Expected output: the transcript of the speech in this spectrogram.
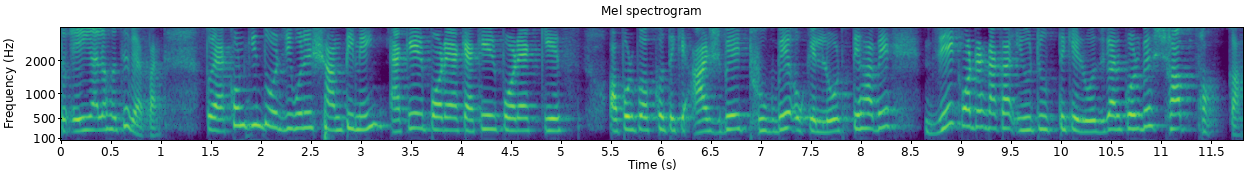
তো এই গেল হচ্ছে ব্যাপার। তো এখন কিন্তু ওর জীবনের শান্তি নেই। একের পর এক, একের পর এক কেস অপরপক্ষ থেকে আসবে, ঠুকবে, ওকে লড়তে হবে। যে কটা টাকা ইউটিউব থেকে রোজগার করবে সব ফক্কা।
